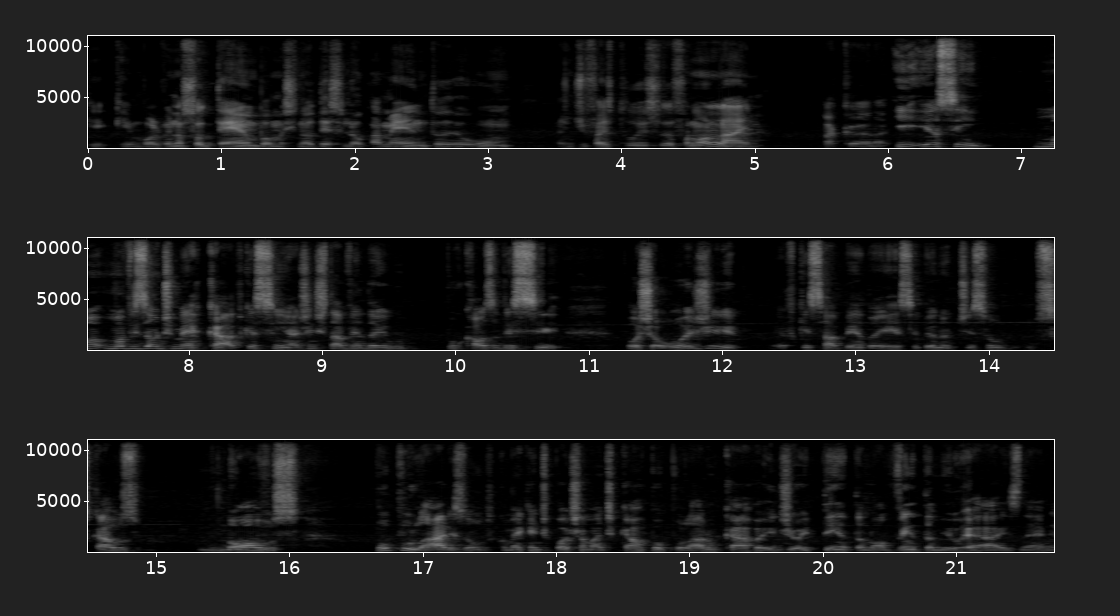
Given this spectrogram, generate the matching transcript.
que, que envolve não só tempo, mas sim o deslocamento de um. A gente faz tudo isso de forma online. Bacana. E, e assim, uma, uma, visão de mercado, porque assim, a gente está vendo aí por causa desse. Poxa, hoje eu fiquei sabendo aí, recebendo notícia, os carros novos populares, vamos, como é que a gente pode chamar de carro popular um carro aí de 80, 90 mil reais, né? Hum.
